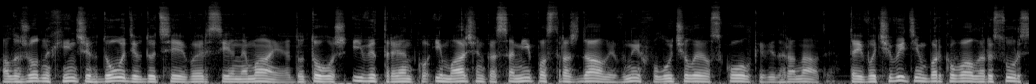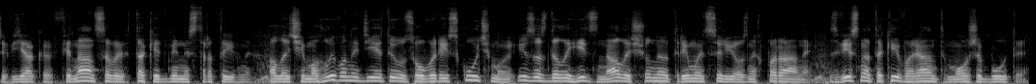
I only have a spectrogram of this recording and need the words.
Але жодних інших доводів до цієї версії немає. До того ж, і Вітренко, і Марченко самі постраждали, в них влучили осколки від гранати. Та й вочевидь їм баркувало ресурсів як фінансових, так і адміністративних. Але чи могли вони діяти у зговорі з кучмою і заздалегідь знали, що не отримають серйозних поранень? Звісно, такий варіант може бути,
